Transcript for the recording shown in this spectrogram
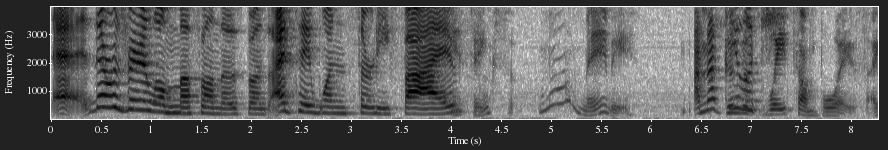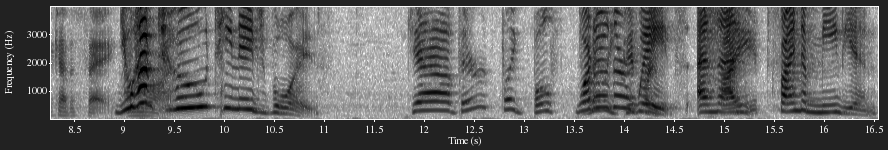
eh, there was very little muscle on those bones. I'd say You 135. think so? Well, maybe. I'm not good He with looked- weights on boys. I gotta say. You I'm have not. two teenage boys. Yeah, they're like both. What really are their weights? And then find a median.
